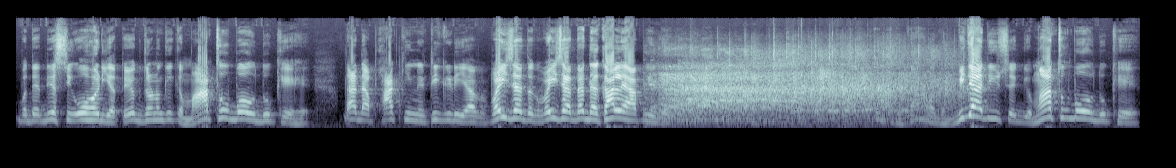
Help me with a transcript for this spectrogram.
બધે દેશી ઓહળિયા તો એક જણો કે માથું બહુ દુખે છે. દાદા ફાકીને ટીકડી આવે પૈસા તો, પૈસા દાદા કાલે આપી દે. બીજા દિવસે ગયો, માથું બહુ દુખે.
